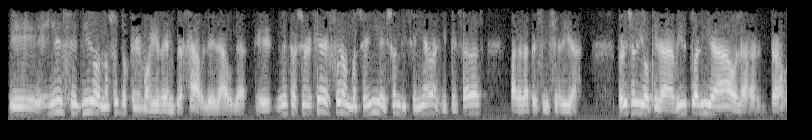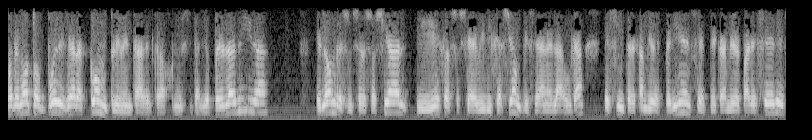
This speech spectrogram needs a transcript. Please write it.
Eh, y en ese sentido nosotros queremos irreemplazable el aula. Eh, nuestras universidades fueron conseguidas y son diseñadas y pensadas para la presencialidad. Por eso digo que la virtualidad o la, el trabajo remoto puede llegar a complementar el trabajo universitario, pero la vida, el hombre es un ser social y esa sociabilización que se da en el aula, ese intercambio de experiencias, intercambio de pareceres,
